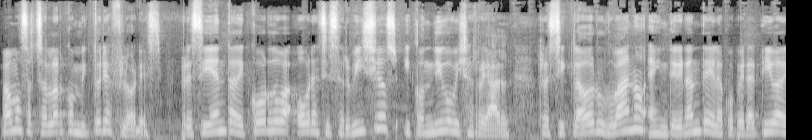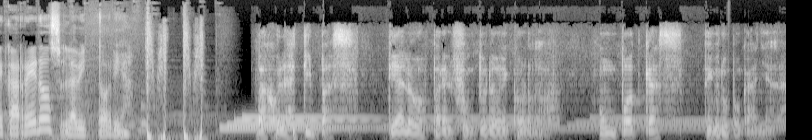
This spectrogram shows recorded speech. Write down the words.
Vamos a charlar con Victoria Flores, presidenta de Córdoba Obras y Servicios, y con Diego Villarreal, reciclador urbano e integrante de la cooperativa de carreros La Victoria. Bajo las tipas, diálogos para el futuro de Córdoba. Un podcast de Grupo Cañada.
